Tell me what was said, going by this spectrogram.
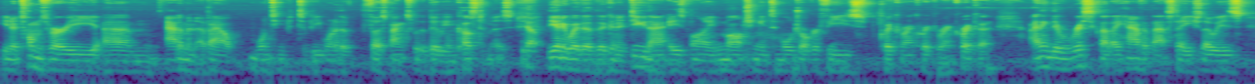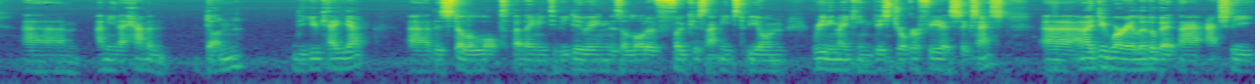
you know, Tom's very um, adamant about wanting to be one of the first banks with a billion customers. Yep. The only way that they're going to do that is by marching into more geographies quicker and quicker and quicker. I think the risk that they have at that stage, though, is um, I mean, they haven't done the UK yet. Uh, there's still a lot that they need to be doing. There's a lot of focus that needs to be on really making this geography a success. Uh, and I do worry a little bit that actually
